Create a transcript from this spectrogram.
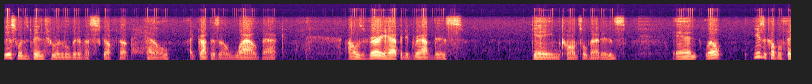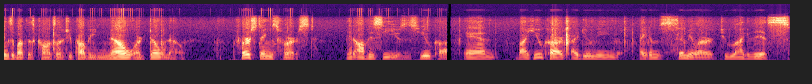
This one's been through a little bit of a scuffed up hell. I got this a while back. I was very happy to grab this game console that is. And, well, here's a couple things about this console that you probably know or don't know. First things first, it obviously uses HuCards. And by HuCards, I do mean items similar to like this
